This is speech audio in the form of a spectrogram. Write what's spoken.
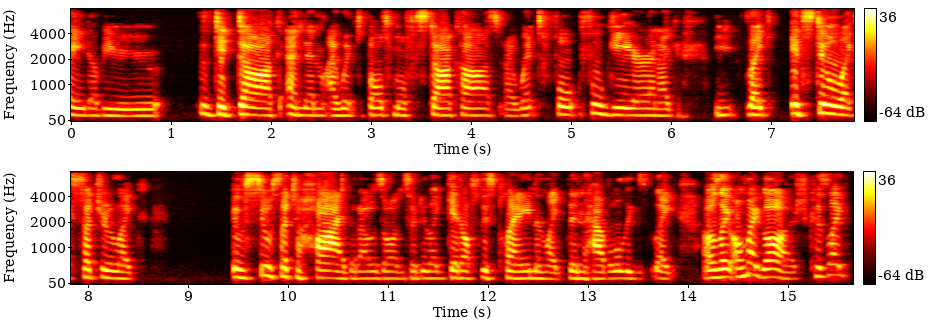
AEW did dark and then I went to Baltimore for Starcast and I went to full full gear and I like it's still like such a like it was still such a high that I was on so to like get off this plane and like then have all these like I was like oh my gosh because like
